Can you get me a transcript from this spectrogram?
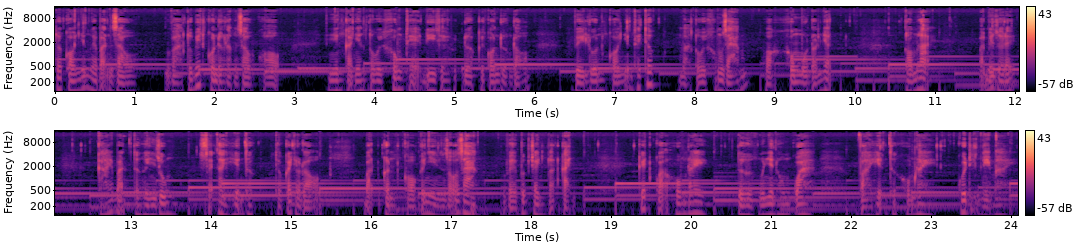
Tôi có những người bạn giàu và tôi biết con đường làm giàu của họ, nhưng cá nhân tôi không thể đi theo được cái con đường đó vì luôn có những thách thức mà tôi không dám hoặc không muốn đón nhận. Tóm lại, bạn biết rồi đấy, cái bạn từng hình dung sẽ thành hiện thực theo cách nào đó. Bạn cần có cái nhìn rõ ràng về bức tranh toàn cảnh. Kết quả hôm nay, từ nguyên nhân hôm qua và hiện thực hôm nay quyết định ngày mai.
